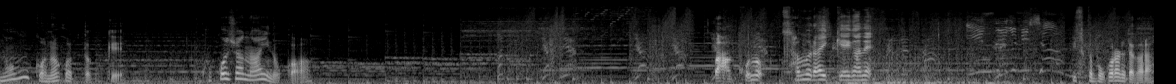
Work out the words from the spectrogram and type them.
なんかなかったっけ？ここじゃないのか？あ、この侍系がね、いつかボコられたから。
